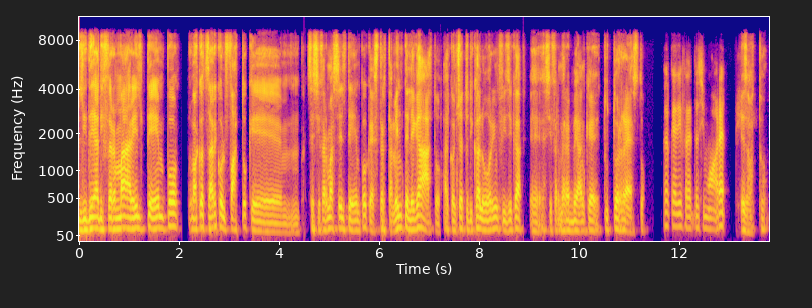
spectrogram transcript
l'idea di fermare il tempo va a cozzare col fatto che mhmm, se si fermasse il tempo, che è strettamente legato al concetto di calore in fisica, eh, si fermerebbe anche tutto il resto. Perché di freddo si muore. Esatto.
